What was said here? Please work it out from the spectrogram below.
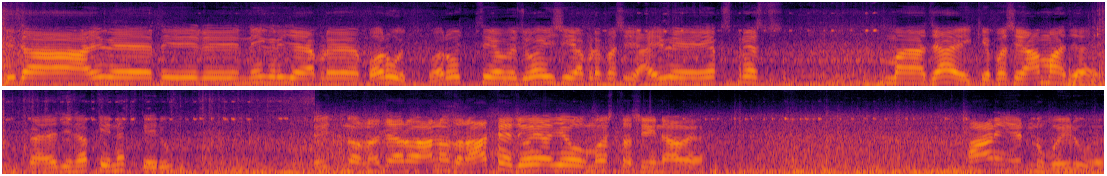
સીધા હાઈવેથી નીકળી જાય આપણે ભરૂચ. ભરૂચથી હવે જોઈએ છીએ આપણે પછી હાઈવે એક્સપ્રેસમાં જાય કે પછી આમાં જાય. કાંઈ હજી નક્કી નથી કર્યું. રીતનો નજારો આનો તો રાતે જોયા જેવો મસ્ત સીન આવે. પાણી એટલું ભર્યું હોય.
